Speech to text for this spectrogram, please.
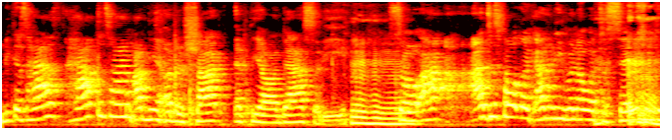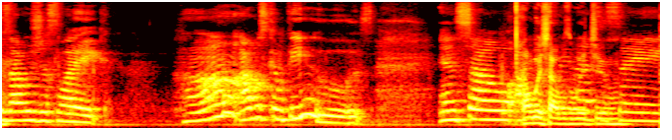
because half half the time I be utter shock at the audacity. Mm-hmm. So I I just felt like I didn't even know what to say because I was just like, huh? I was confused, and so I wish I was with you. Say,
